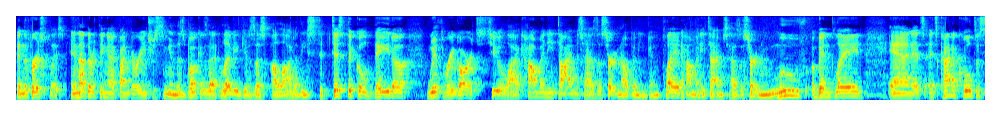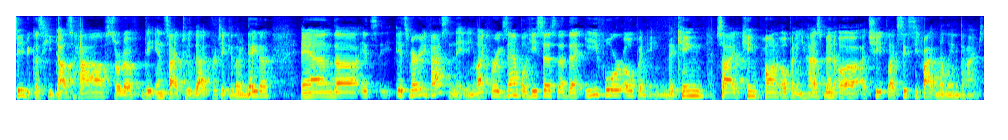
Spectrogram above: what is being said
in the first place. Another thing I find very interesting in this book is that Levy gives us a lot of these statistical data with regards to like how many times has a certain opening been played, how many times has a certain move been played, and it's it's kind of cool to see because he does have sort of the insight to that particular data and uh, it's it's very fascinating. Like for example, he says that the e4 opening, the king side king pawn opening, has been uh, achieved like 65 million times,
